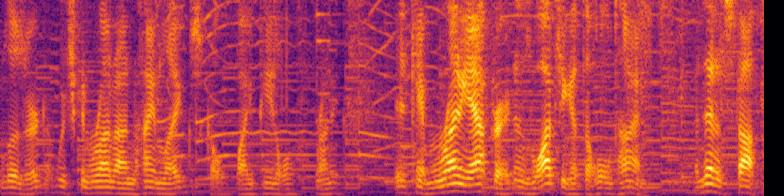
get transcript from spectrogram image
lizard, which can run on hind legs, called bipedal running, it came running after it and was watching it the whole time. And then it stopped.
